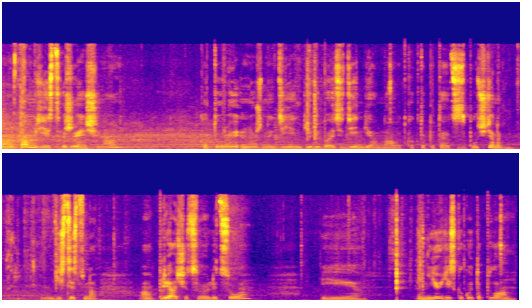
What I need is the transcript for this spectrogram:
А, там есть женщина, которой нужны деньги, либо эти деньги она вот как-то пытается заполучить. Она, естественно, а, прячет свое лицо, и у нее есть какой-то план.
